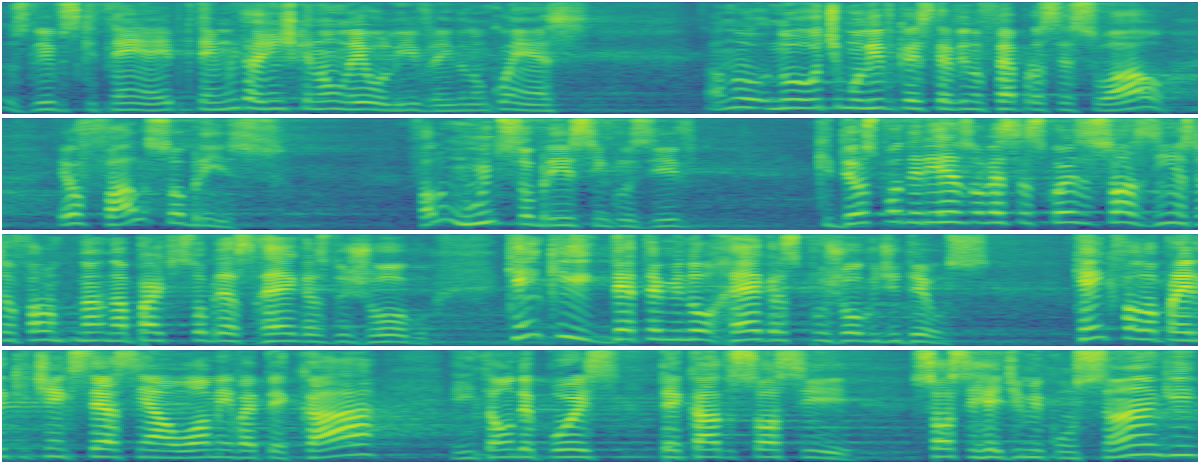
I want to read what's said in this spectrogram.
os livros que tem aí, porque tem muita gente que não leu o livro, ainda não conhece. Então, no, no último livro que eu escrevi no Fé Processual, eu falo sobre isso. Falo muito sobre isso, inclusive. Que Deus poderia resolver essas coisas sozinhas. Eu falo na, na parte sobre as regras do jogo. Quem que determinou regras para o jogo de Deus? Quem que falou para ele que tinha que ser assim: ah, o homem vai pecar, então depois pecado só se só se redime com sangue,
